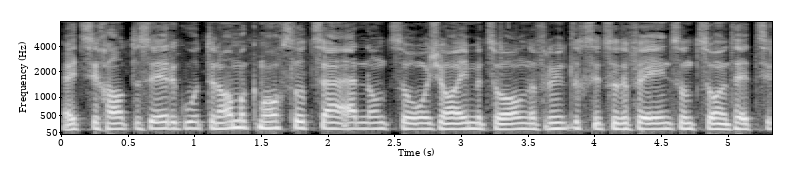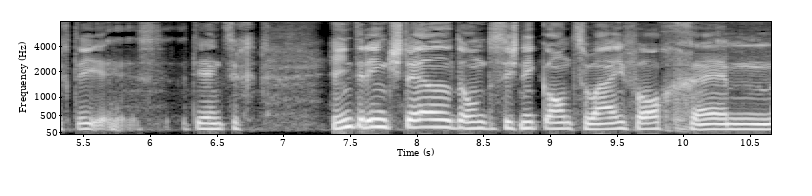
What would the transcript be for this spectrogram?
hat sich halt einen sehr guten Namen gemacht, Luzern und so, ist auch immer zu allen freundlich zu den Fans und so, und hat sich die, die haben sich hinter ihn gestellt und es ist nicht ganz so einfach, ähm,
